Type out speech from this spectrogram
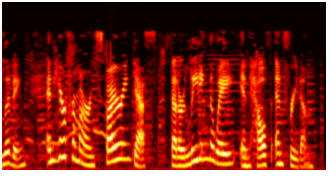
living and hear from our inspiring guests that are leading the way in health and freedom.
